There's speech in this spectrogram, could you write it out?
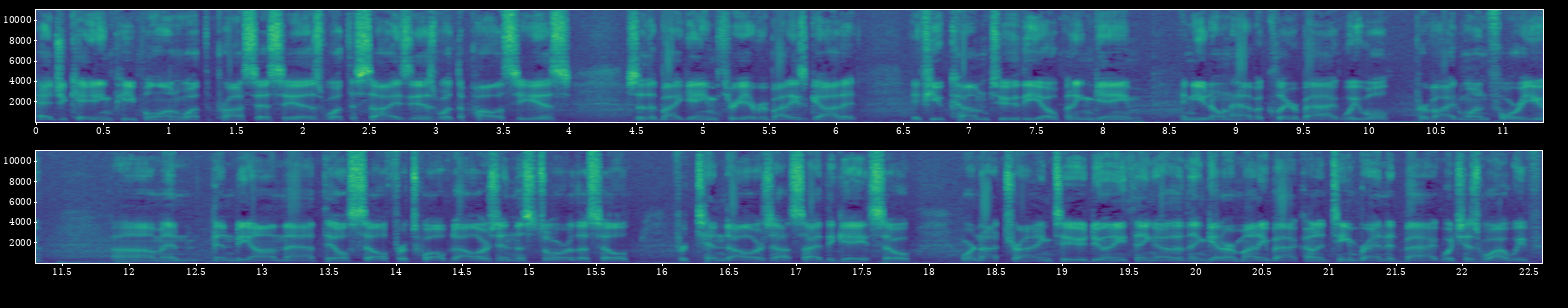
educating people on what the process is, what the size is, what the policy is, so that by game three everybody's got it. If you come to the opening game and you don't have a clear bag, we will provide one for you. Um, and then beyond that, they'll sell for $12 in the store. They'll sell for $10 outside the gate. So we're not trying to do anything other than get our money back on a team branded bag, which is why we've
